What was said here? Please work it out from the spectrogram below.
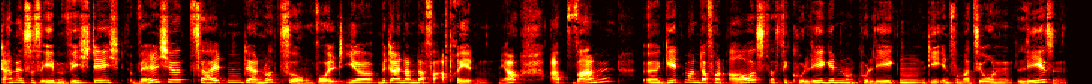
Dann ist es eben wichtig, welche Zeiten der Nutzung wollt ihr miteinander verabreden? Ja, ab wann geht man davon aus, dass die Kolleginnen und Kollegen die Informationen lesen.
